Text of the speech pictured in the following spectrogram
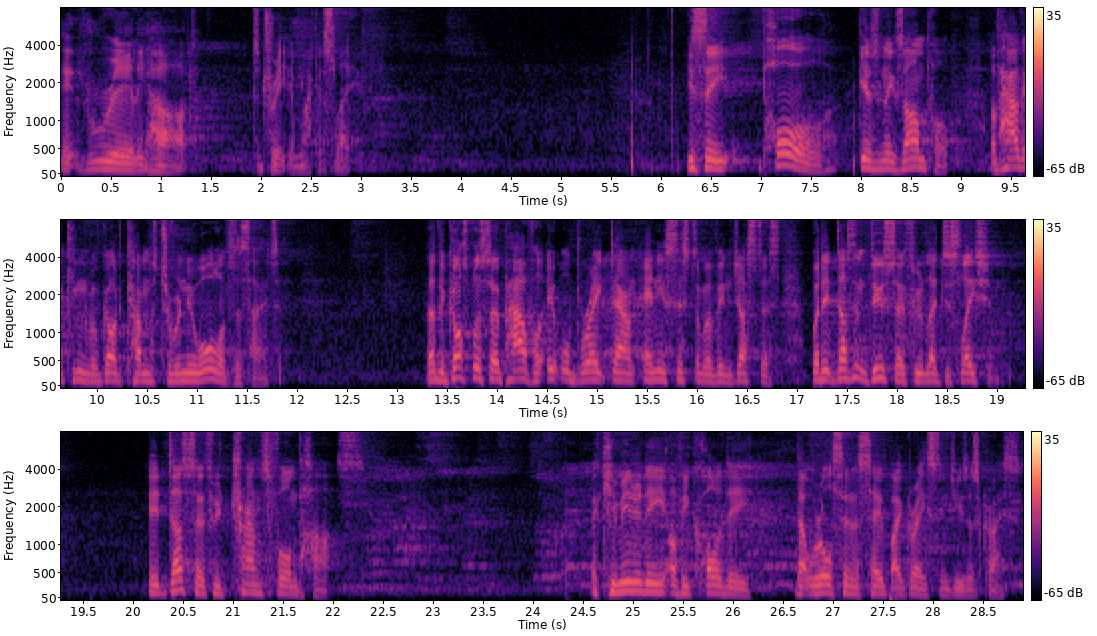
it's really hard to treat him like a slave. You see, Paul gives an example of how the kingdom of God comes to renew all of society. That the gospel is so powerful, it will break down any system of injustice, but it doesn't do so through legislation. It does so through transformed hearts. A community of equality that we're all sinners saved by grace in Jesus Christ.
